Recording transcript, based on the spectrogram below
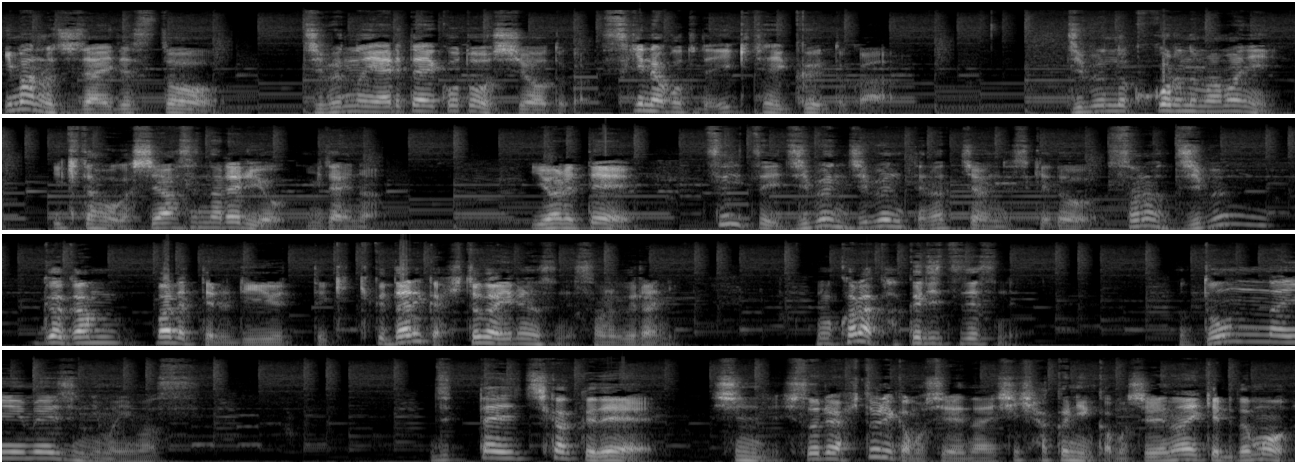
今の時代ですと、自分のやりたいことをしようとか、好きなことで生きていくとか、自分の心のままに生きた方が幸せになれるよ、みたいな言われて、ついつい自分自分ってなっちゃうんですけど、その自分が頑張れてる理由って結局誰か人がいるんですね、その裏に。もうこれは確実ですね。どんな有名人にもいます。絶対近くで信じ、それは一人かもしれないし、100人かもしれないけれども、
